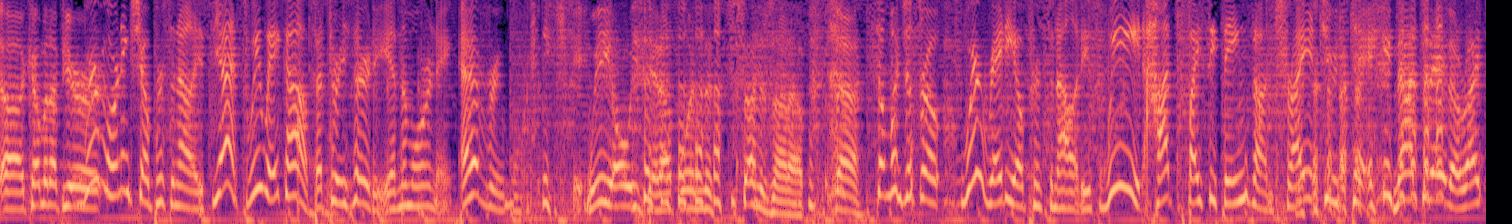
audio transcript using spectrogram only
Uh, coming up here, We're morning show personalities. Yes, we wake up at 3:30 in the morning every morning. we always get up when the sun is not up. Uh, Someone just wrote, "We're radio personalities. We eat hot, spicy things on Try It Tuesday." not today though, right?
